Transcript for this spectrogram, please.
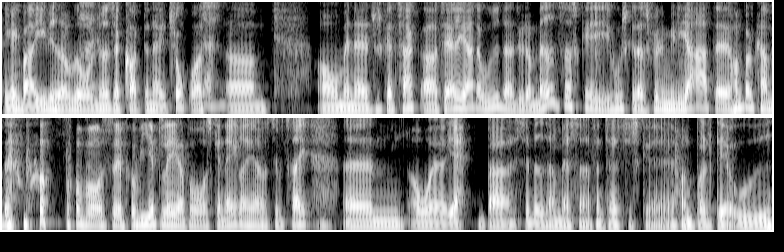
kan ikke bare evigheder, udover vi er nødt til at cutte den her i to også. Ja. Og, og, men øh, du skal tak. Og til alle jer derude, der lytter med, så skal I huske, at der er selvfølgelig en milliard øh, håndboldkampe på, på, vores, øh, på Viaplay og på vores kanaler her hos TV3. Øhm, og øh, ja, bare se med. Der er masser af fantastisk øh, håndbold derude.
